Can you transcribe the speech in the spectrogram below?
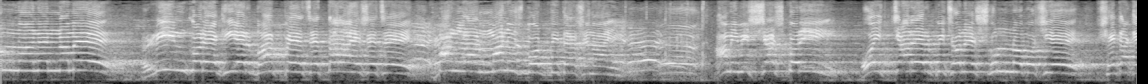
উন্নয়নের নামে ঋণ করে ঘিয়ের ভাগ পেয়েছে, তারা এসেছে। বাংলার মানুষ ভোট দিতে আসে নাই। আমি বিশ্বাস করি ওই চারের পিছনে শূন্য বসিয়ে সেটাকে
